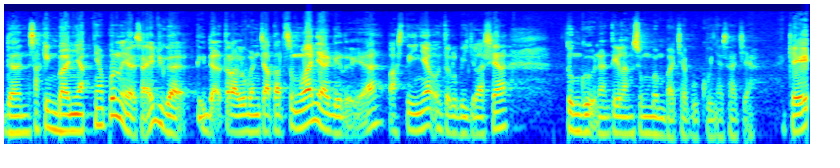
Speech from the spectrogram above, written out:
dan saking banyaknya pun ya saya juga tidak terlalu mencatat semuanya gitu ya. Pastinya untuk lebih jelasnya tunggu nanti langsung membaca bukunya saja. Oke. Okay?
